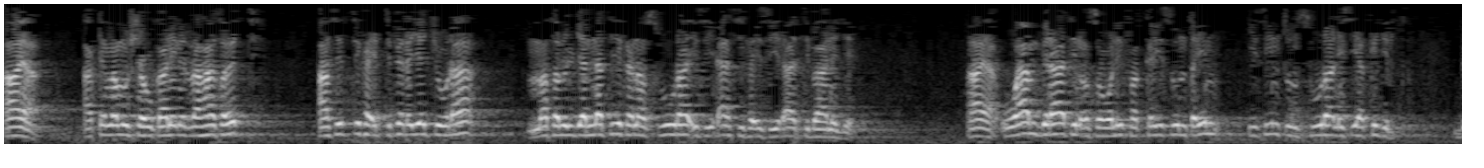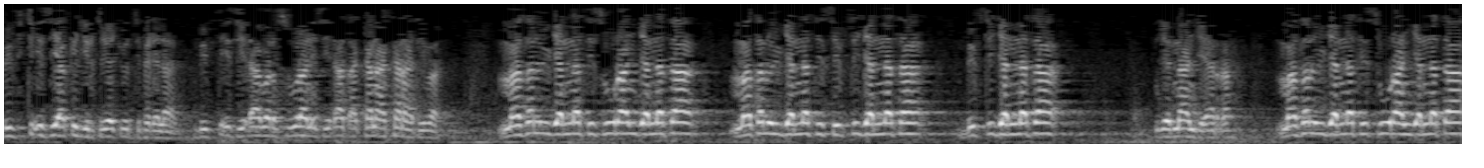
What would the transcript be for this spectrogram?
آية أكمم الشوكانين الرهاسوت أستك اتفر يجورا مثل الجنة كان صورة إسيرا صفة إسيرا تبانجي. آية وان برات أصولي فكيسون تين إسين تن صورة بفتي إسي أكجرت يجور تفرلان بفتي إسيرا بر صورة إسيرا أكنا أكنا تبا مثل الجنة صورة جنة مثل الجنة سفت جنة بفتي جنة jennaan je'arra masalul jannati suuraan jannataa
